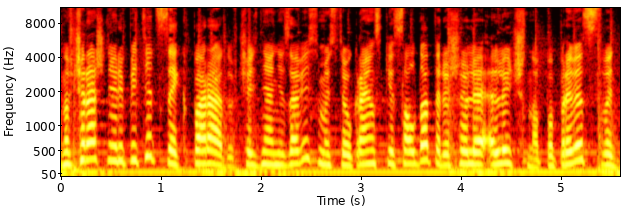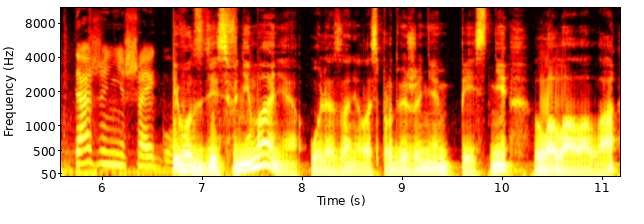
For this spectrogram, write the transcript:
На вчерашней репетиции к параду в честь Дня независимости украинские солдаты решили лично поприветствовать даже не Шойгу. И вот здесь, внимание, Оля занялась продвижением песни «Ла-ла-ла-ла»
